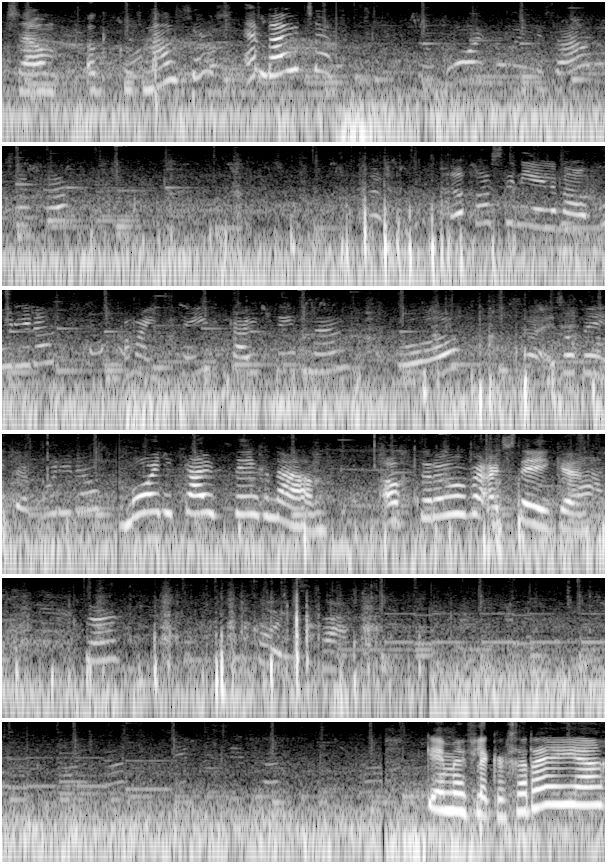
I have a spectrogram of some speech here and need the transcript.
Dus daarom ook korte mouwtjes en buiten. Mooi, kom in je zadel zitten. Dat past er niet helemaal. Voel je dat? Kom maar iets tegen, kuit tegenaan. Oh, zo, is al beter. Voel je dat? Mooi die kuit tegenaan. Achterover, uitstekend. Goed. Kim heeft lekker gereden.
